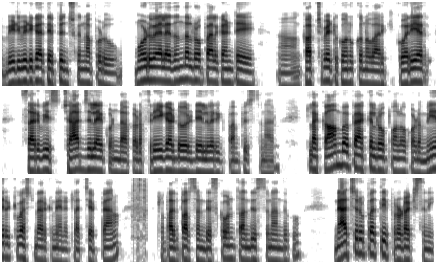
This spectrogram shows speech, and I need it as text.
విడివిడిగా తెప్పించుకున్నప్పుడు మూడు వేల ఐదు వందల రూపాయల కంటే ఖర్చు పెట్టి కొనుక్కున్న వారికి కొరియర్ సర్వీస్ ఛార్జ్ లేకుండా అక్కడ ఫ్రీగా డోర్ డెలివరీకి పంపిస్తున్నారు. ఇట్లా కాంబో ప్యాకుల రూపంలో కూడా మీ రిక్వెస్ట్ మేరకు నేను ఇట్లా చెప్పాను. ఇట్లా పది పర్సెంట్ డిస్కౌంట్ అందిస్తున్నందుకు న్యాచురోపతి ప్రొడక్ట్స్ని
